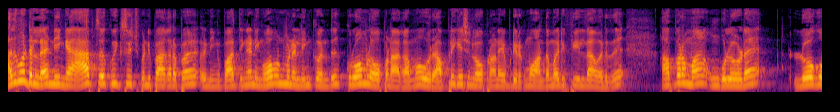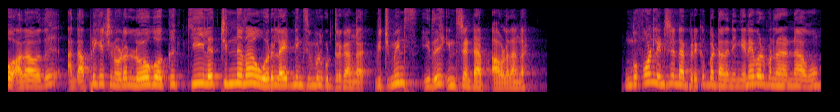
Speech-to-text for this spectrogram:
அது மட்டும் இல்லை நீங்கள் ஆப்ஸை குயிக் ஸ்விட்ச் பண்ணி பார்க்குறப்ப நீங்கள் பார்த்தீங்கன்னா நீங்கள் ஓப்பன் பண்ண லிங்க் வந்து குரோமில் ஓப்பன் ஆகாமல் ஒரு அப்ளிகேஷனில் ஓப்பன் ஆனால் எப்படி இருக்குமோ அந்த மாதிரி ஃபீல் தான் வருது. அப்புறமா உங்களோட லோகோ அதாவது அந்த அப்ளிகேஷனோட லோகோக்கு கீழே சின்னதாக ஒரு லைட்னிங் சிம்பிள் கொடுத்துருக்காங்க. விச் மீன்ஸ் இது இன்ஸ்டன்ட் ஆப் அவ்வளோதாங்க உங்கள் ஃபோனில் இன்ஸ்டன்ட் ஆப் இருக்குது பட் அதை நீங்கள் எனேபிள் பண்ண என்ன ஆகும்?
